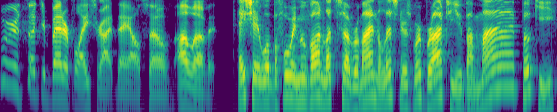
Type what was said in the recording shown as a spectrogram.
We're in such a better place right now, so I love it. Hey Shay, well before we move on, let's uh, remind the listeners we're brought to you by MyBookie,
